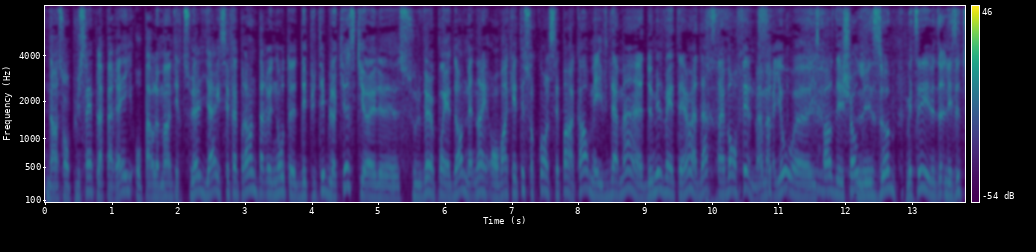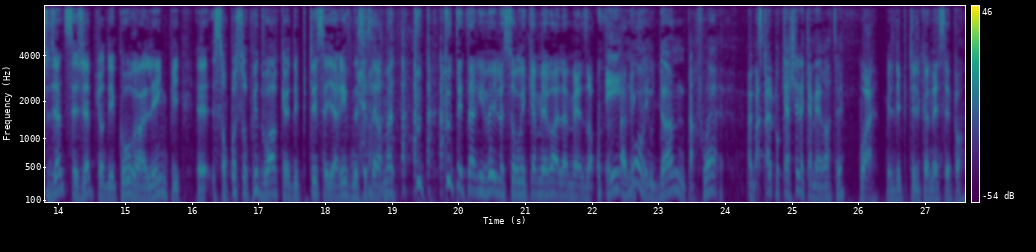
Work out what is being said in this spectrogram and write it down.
dans son plus simple appareil au Parlement virtuel. Hier, il s'est fait prendre par une autre députée bloquiste qui a euh, soulevé un point d'ordre. Maintenant, on va enquêter sur quoi, on le sait pas encore, mais évidemment, euh, 2021, à date, c'est un bon film. Hein, Mario, il se passe des choses. Les zooms. Mais tu sais, les étudiants de cégep qui ont des cours en ligne, puis euh, sont pas surpris de voir qu'un député, ça y arrive nécessairement. tout, tout est arrivé là, sur les caméras à la maison. Et nous, on les- nous donne parfois un Bah, petit truc euh, pour cacher la caméra, tu sais. Ouais, mais le député le connaissait pas.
